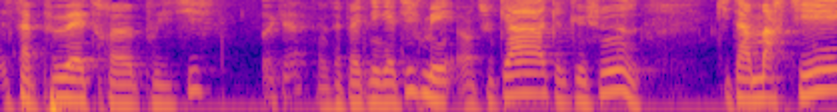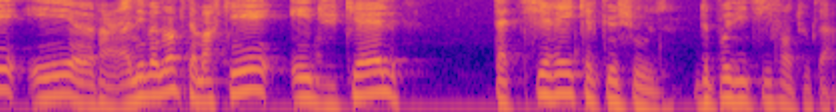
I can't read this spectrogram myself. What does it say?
ça peut être euh, positif, ça peut être négatif, mais en tout cas quelque chose qui t'a marqué et enfin un événement qui t'a marqué et duquel t'as tiré quelque chose de positif en tout cas.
